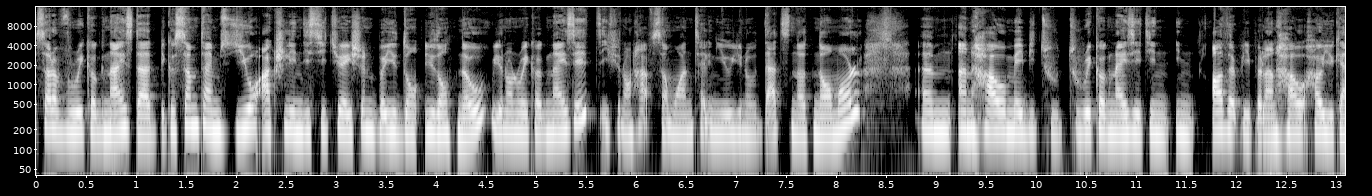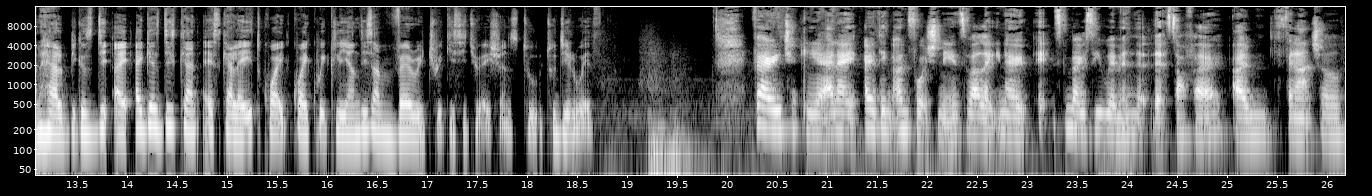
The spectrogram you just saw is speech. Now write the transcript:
sort of recognize that? Because sometimes you're actually in this situation, but you don't you don't know, you don't recognize it if you don't have someone telling you, you know, that's not normal. Um, and how maybe to to recognize it in in other people and how how you can help because the, I, I guess this can escalate quite quite quickly and these are very tricky situations to to deal with very tricky. And I, I think unfortunately as well like you know it's mostly women that, that suffer um financial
